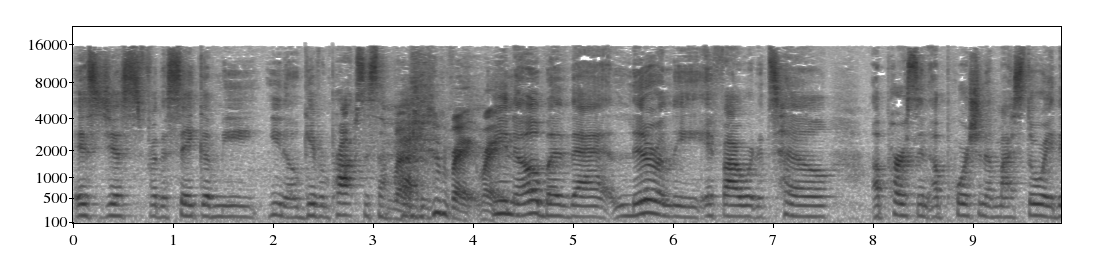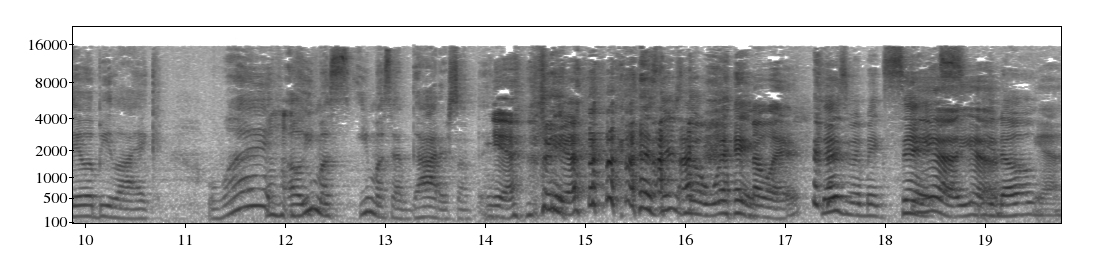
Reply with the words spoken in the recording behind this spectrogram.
it's just for the sake of me you know giving props to somebody Right. right. Right. you know but that literally if i were to tell a person a portion of my story they would be like what mm-hmm. oh you must you must have god or something Yeah. yeah. there's no way no way. that doesn't even make sense Yeah. Yeah. you know Yeah.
